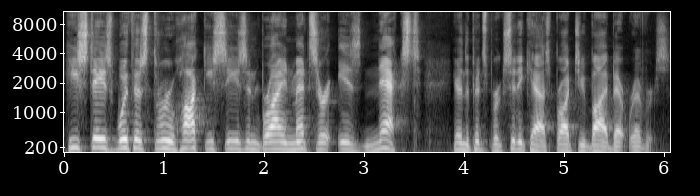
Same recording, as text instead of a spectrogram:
he stays with us through hockey season. Brian Metzer is next here in the Pittsburgh CityCast, brought to you by Bet Rivers.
